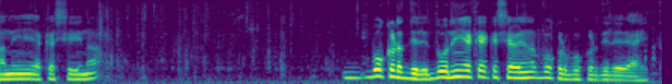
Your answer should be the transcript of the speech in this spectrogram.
आणि एका शेळीनं बोकडं दिले. दोन्ही एका एका शेळीनं बोकड बोकड दिलेले आहेत.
